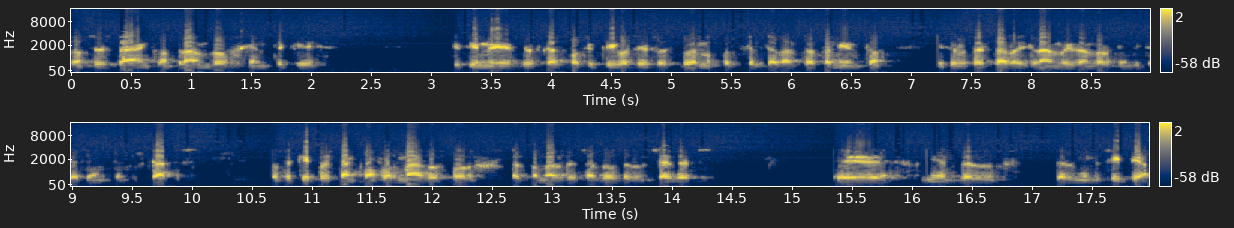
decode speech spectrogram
Entonces está encontrando gente que, que tiene dos casos positivos y eso es bueno porque se les da el tratamiento y se los ha estado aislando y dando las indicaciones en sus casas. Los equipos están conformados por personal de salud de los sedes, eh, miembros del, del municipio,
